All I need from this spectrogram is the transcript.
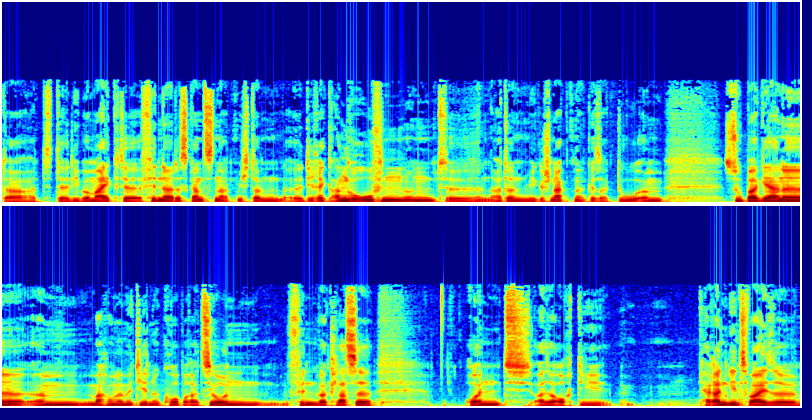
da hat der liebe Mike, der Erfinder des Ganzen, hat mich dann äh, direkt angerufen und äh, hat dann mir geschnackt und hat gesagt, du, ähm, super gerne, ähm, machen wir mit dir eine Kooperation, finden wir klasse. Und also auch die Herangehensweise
